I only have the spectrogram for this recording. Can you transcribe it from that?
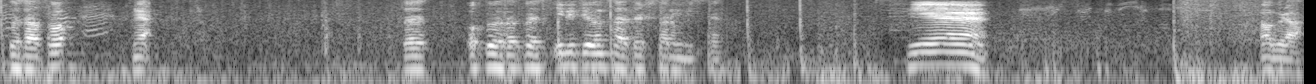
Oko za to? Nie. To jest, oko za to jest irytujące, ale też zarąbiste. Nie! Dobra.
